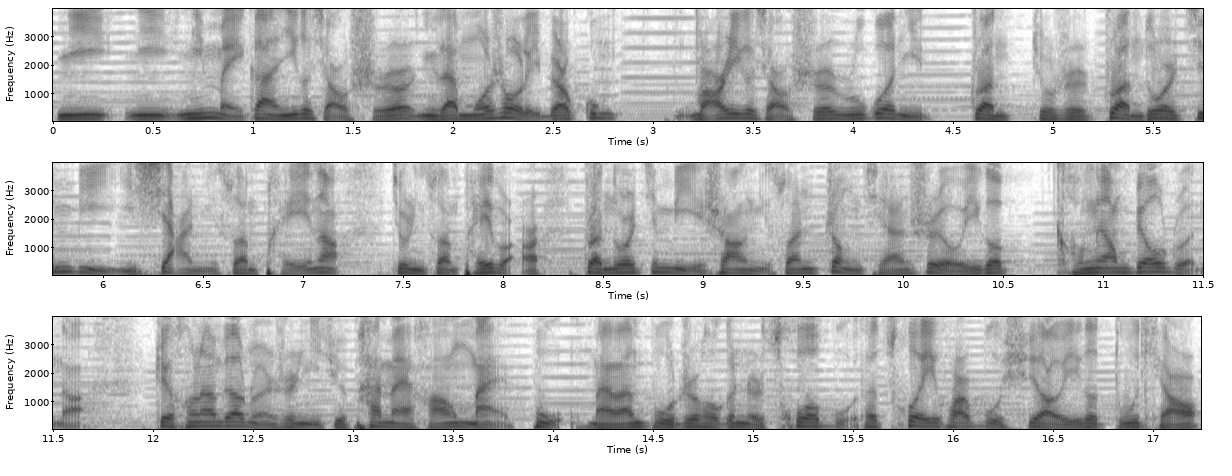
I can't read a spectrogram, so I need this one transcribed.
你你你每干一个小时，你在魔兽里边工玩一个小时，如果你赚就是赚多少金币以下，你算赔呢？就是你算赔本；赚多少金币以上，你算挣钱，是有一个衡量标准的。这衡量标准是你去拍卖行买布，买完布之后跟这搓布，他搓一块布需要一个读条，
